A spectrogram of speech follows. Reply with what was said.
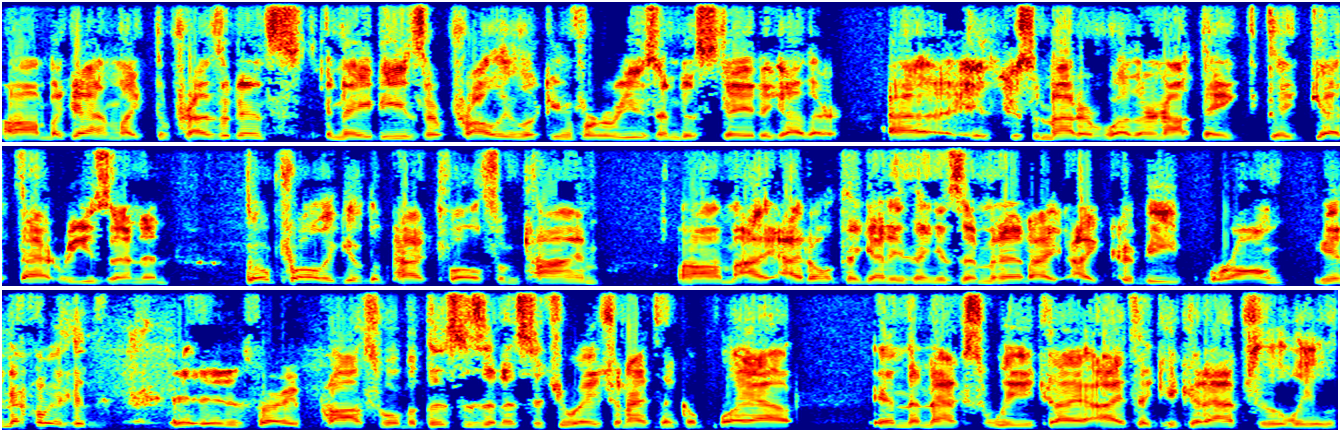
um, again, like the presidents and ads are probably looking for a reason to stay together. Uh, it's just a matter of whether or not they they get that reason, and they'll probably give the Pac-12 some time. Um, I, I, don't think anything is imminent. I, I could be wrong. You know, it, it is very possible, but this isn't a situation I think will play out in the next week. I, I, think it could absolutely,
